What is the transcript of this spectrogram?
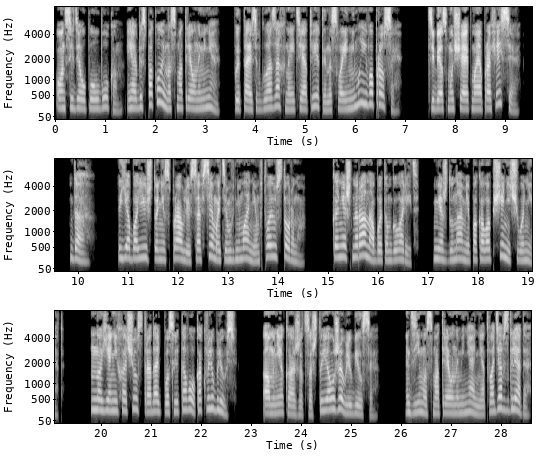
Он сидел полубоком и обеспокоенно смотрел на меня, пытаясь в глазах найти ответы на свои немые вопросы. «Тебя смущает моя профессия?» «Да. Я боюсь, что не справлюсь со всем этим вниманием в твою сторону. Конечно, рано об этом говорить. Между нами пока вообще ничего нет. Но я не хочу страдать после того, как влюблюсь. А мне кажется, что я уже влюбился. Дима смотрел на меня, не отводя взгляда.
